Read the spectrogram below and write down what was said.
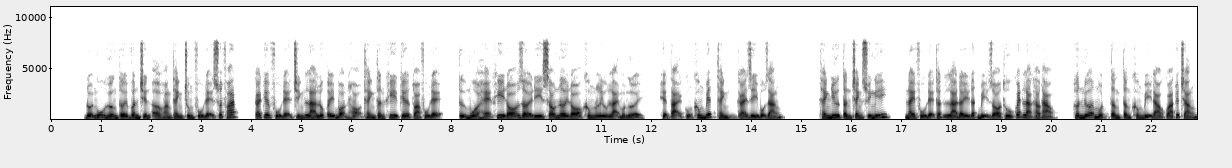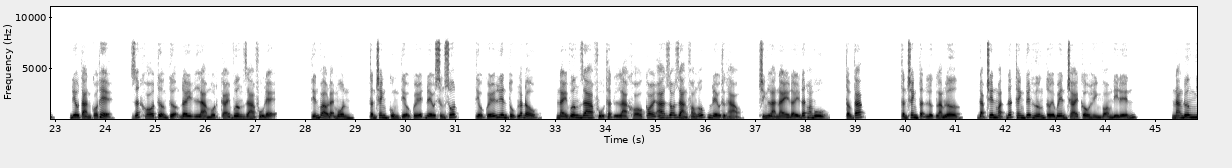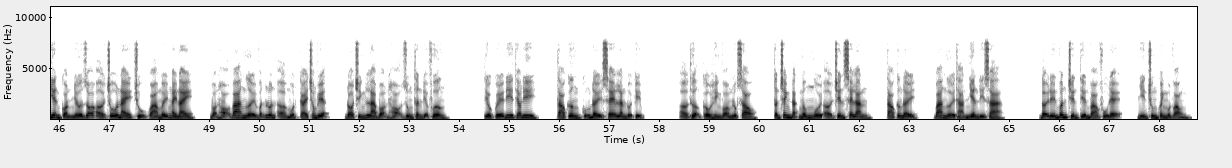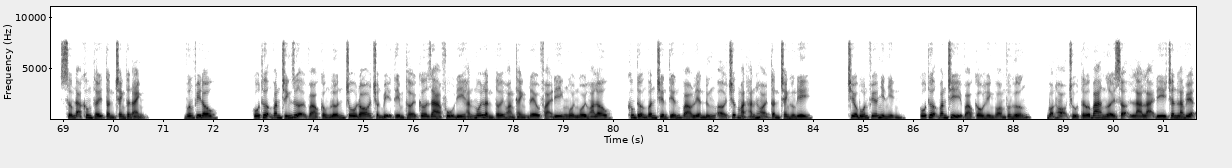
Đội ngũ hướng tới vân chiến ở Hoàng Thành Trung phủ đệ xuất phát, cái kia phủ đệ chính là lúc ấy bọn họ thành thân khi kia tòa phủ đệ, tự mùa hè khi đó rời đi sau nơi đó không lưu lại một người, hiện tại cũng không biết thành cái gì bộ dáng. Thanh như tần tranh suy nghĩ, nay phủ đệ thật là đầy đất bị gió thu quét lạc hao thảo, hơn nữa một tầng tầng không bị đảo qua tuyết trắng, điêu tàn có thể, rất khó tưởng tượng đây là một cái vương gia phủ đệ. Tiến vào đại môn, tần tranh cùng tiểu quế đều sửng sốt, tiểu quế liên tục lắc đầu, này vương gia phủ thật là khó coi á rõ ràng phòng ốc đều thực hảo, chính là này đầy đất hoang vu, tấm tác. Tần tranh tận lực làm lơ, đạp trên mặt đất thanh tuyết hướng tới bên trái cầu hình vòm đi đến. Nàng đương nhiên còn nhớ rõ ở chỗ này trụ quá mấy ngày nay, bọn họ ba người vẫn luôn ở một cái trong viện, đó chính là bọn họ dung thân địa phương. Tiểu Quế đi theo đi, Tào Cương cũng đẩy xe lăn đuổi kịp. Ở thượng cầu hình vòm lúc sau, Tần Tranh đặt ngông ngồi ở trên xe lăn, Tào Cương đẩy, ba người thản nhiên đi xa. Đợi đến Vân Chiến tiến vào phủ đệ, nhìn chung quanh một vòng, sớm đã không thấy Tần Tranh thân ảnh. Vương Phi đâu? Cố thượng văn chính dựa vào cổng lớn chỗ đó chuẩn bị tìm thời cơ ra phủ đi hắn mỗi lần tới Hoàng Thành đều phải đi ngồi ngồi hoa lâu, không tưởng vân chiến tiến vào liền đứng ở trước mặt hắn hỏi tần tranh hướng đi. Chiều bốn phía nhìn nhìn, cố thượng văn chỉ vào cầu hình vòm phương hướng, bọn họ chủ tớ ba người sợ là lại đi chân lang viện.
